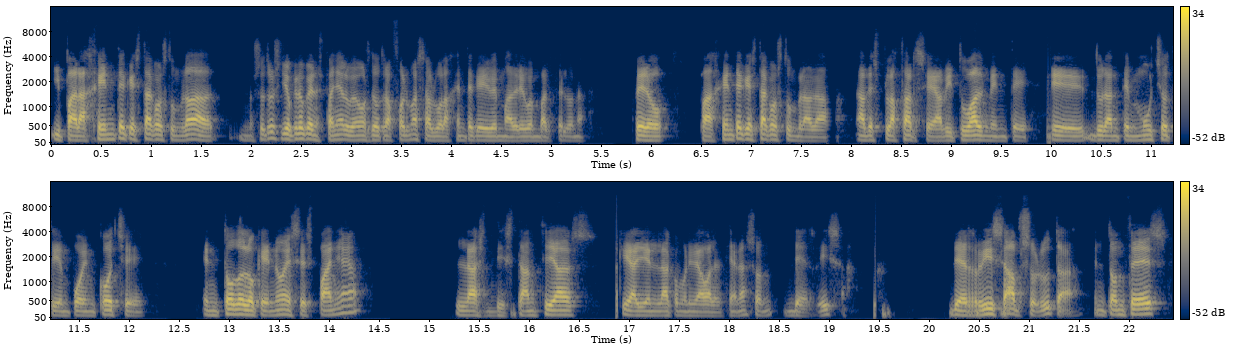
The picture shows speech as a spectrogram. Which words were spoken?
Y para gente que está acostumbrada, nosotros yo creo que en España lo vemos de otra forma, salvo la gente que vive en Madrid o en Barcelona, pero para gente que está acostumbrada a desplazarse habitualmente eh, durante mucho tiempo en coche en todo lo que no es España, las distancias que hay en la comunidad valenciana son de risa, de risa absoluta. Entonces,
